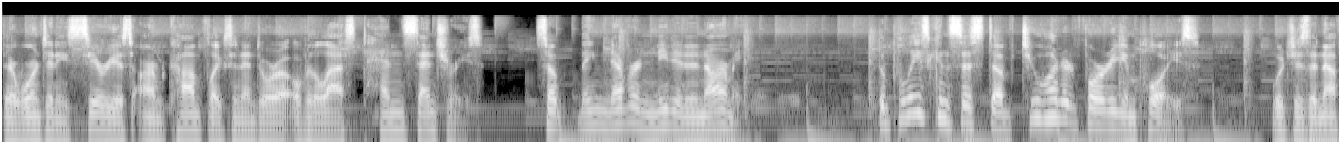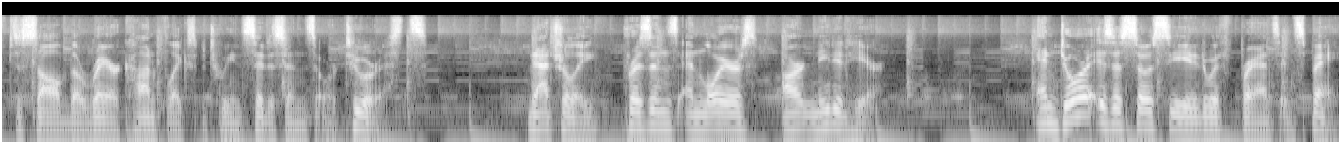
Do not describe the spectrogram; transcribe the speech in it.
There weren't any serious armed conflicts in Andorra over the last 10 centuries, so they never needed an army. The police consist of 240 employees, which is enough to solve the rare conflicts between citizens or tourists. Naturally, prisons and lawyers aren't needed here. Andorra is associated with France and Spain.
